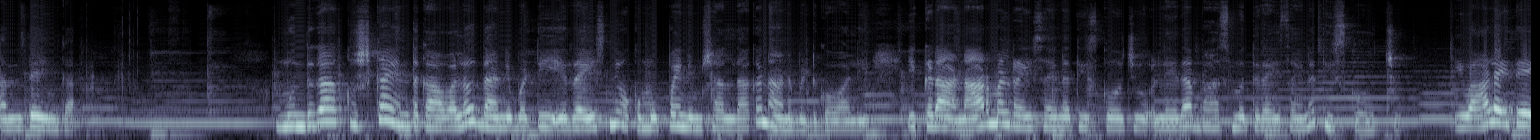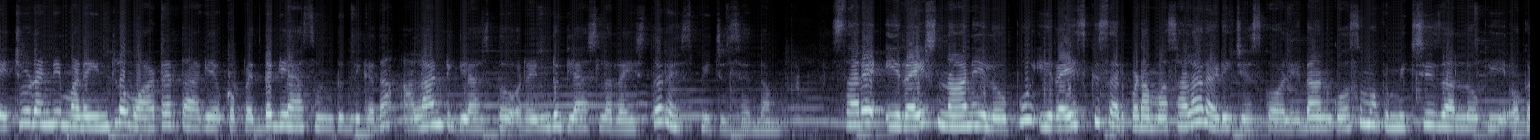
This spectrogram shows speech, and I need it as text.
అంతే ఇంకా. ముందుగా కుష్క ఎంత కావాలో దాన్ని బట్టి రైస్ని ఒక ముప్పై నిమిషాల దాకా నానబెట్టుకోవాలి. ఇక్కడ నార్మల్ రైస్ అయినా తీసుకోవచ్చు లేదా బాస్మతి రైస్ అయినా తీసుకోవచ్చు. ఇవాళ అయితే చూడండి మన ఇంట్లో వాటర్ తాగే ఒక పెద్ద గ్లాస్ ఉంటుంది కదా అలాంటి గ్లాస్తో రెండు గ్లాసుల రైస్తో రెసిపీ చూసేద్దాం. సరే ఈ రైస్ నానేలోపు ఈ రైస్కి సరిపడా మసాలా రెడీ చేసుకోవాలి. దానికోసం ఒక మిక్సీ జార్లోకి ఒక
